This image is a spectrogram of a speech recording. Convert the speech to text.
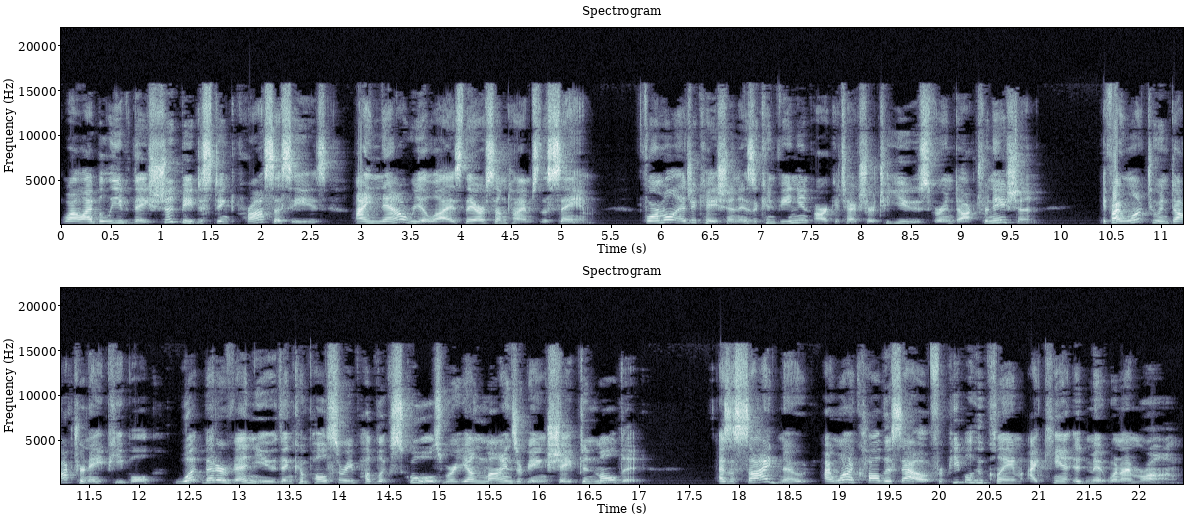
while I believe they should be distinct processes, I now realize they are sometimes the same. Formal education is a convenient architecture to use for indoctrination. If I want to indoctrinate people, what better venue than compulsory public schools where young minds are being shaped and molded? As a side note, I want to call this out for people who claim I can't admit when I'm wrong.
